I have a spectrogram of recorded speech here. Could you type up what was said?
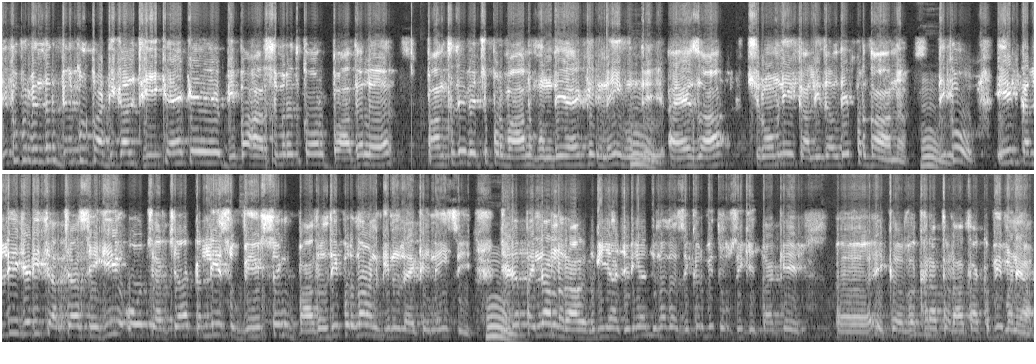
ਦੇਖੋ ਪ੍ਰਵਿੰਦਰ ਬਿਲਕੁਲ ਤੁਹਾਡੀ ਗੱਲ ਠੀਕ ਹੈ ਕਿ ਬੀਬਾ ਹਰਸਿਮਰਤ ਕੌਰ ਬਾਦਲ ਪੰਥ ਦੇ ਵਿੱਚ ਪ੍ਰਵਾਨ ਹੁੰਦੇ ਆ ਕਿ ਨਹੀਂ ਹੁੰਦੇ ਐਜ਼ ਆ ਸ਼੍ਰੋਮਣੀ ਅਕਾਲੀ ਦਲ ਦੇ ਪ੍ਰਧਾਨ। ਦੇਖੋ ਇਹ ਕੱਲੀ ਜਿਹੜੀ ਚਰਚਾ ਸੀਗੀ ਉਹ ਚਰਚਾ ਕੱਲੀ ਸੁਖਬੀਰ ਸਿੰਘ ਬਾਦਲ ਦੀ ਪ੍ਰਧਾਨਗੀ ਨੂੰ ਲੈ ਕੇ ਨਹੀਂ ਸੀ। ਜਿਹੜੇ ਪਹਿਲਾਂ ਨਾਰਾਜ਼ਗੀਆਂ ਜਿਹੜੀਆਂ ਜਿਨ੍ਹਾਂ ਦਾ ਜ਼ਿਕਰ ਵੀ ਤੁਸੀਂ ਕੀਤਾ ਕਿ ਇੱਕ ਵੱਖਰਾ ਧੜਾ ਤੱਕ ਵੀ ਬਣਿਆ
